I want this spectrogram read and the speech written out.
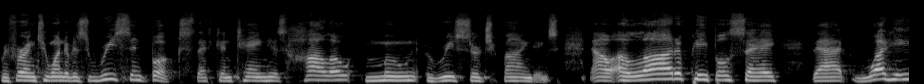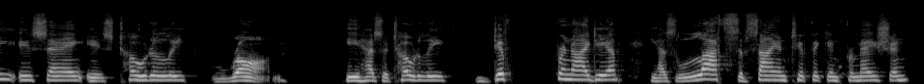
referring to one of his recent books that contain his hollow moon research findings. Now, a lot of people say that what he is saying is totally wrong. He has a totally different idea. He has lots of scientific information,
